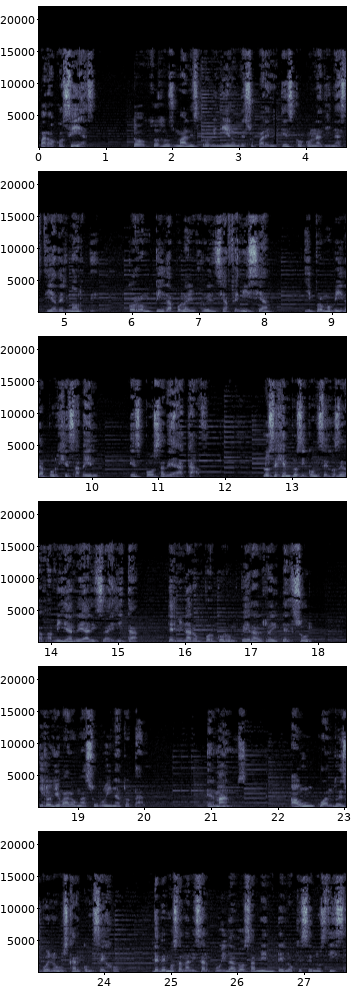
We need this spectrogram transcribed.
Para Ocosías, todos los males provinieron de su parentesco con la dinastía del norte, corrompida por la influencia fenicia y promovida por Jezabel, esposa de Acab. Los ejemplos y consejos de la familia real israelita terminaron por corromper al rey del sur y lo llevaron a su ruina total. Hermanos, aun cuando es bueno buscar consejo, debemos analizar cuidadosamente lo que se nos dice.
